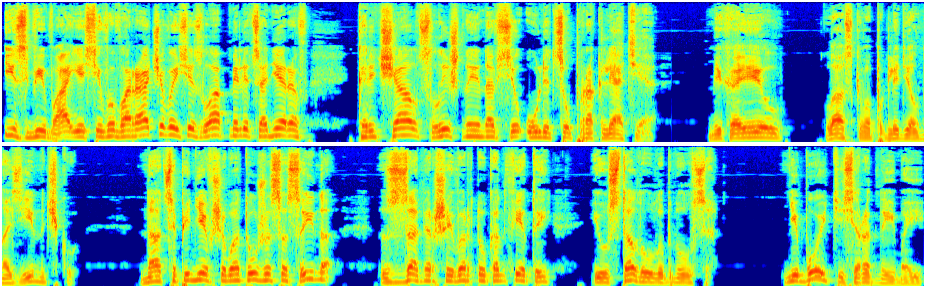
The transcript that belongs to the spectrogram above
извиваясь и выворачиваясь из лап милиционеров, кричал слышные на всю улицу проклятия. Михаил ласково поглядел на Зиночку, на оцепеневшего от ужаса сына с замершей во рту конфетой и устало улыбнулся. «Не бойтесь, родные мои,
